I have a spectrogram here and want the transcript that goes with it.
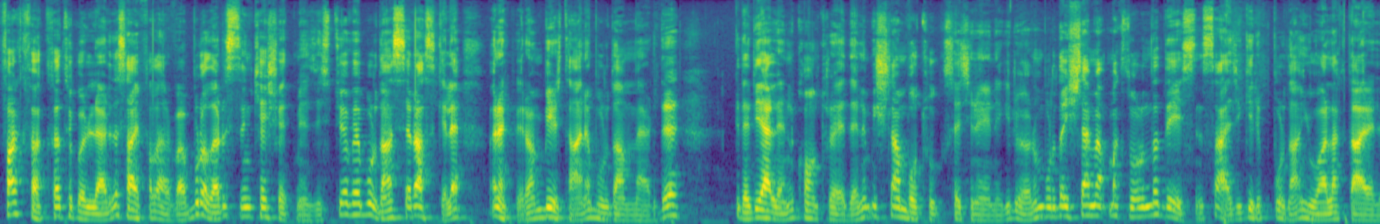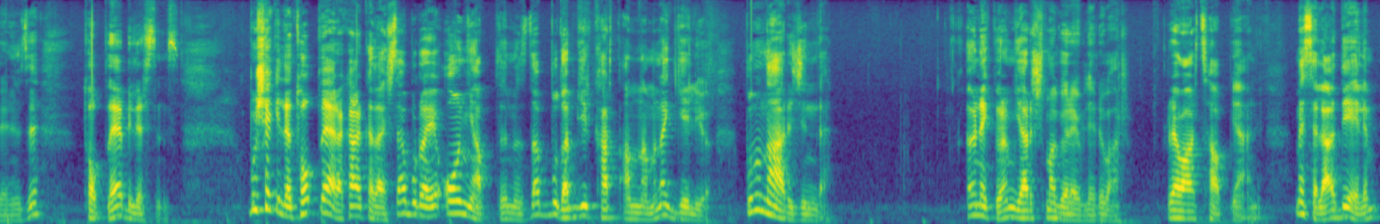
farklı farklı kategorilerde sayfalar var. Buraları sizin keşfetmenizi istiyor ve buradan size rastgele örnek veriyorum bir tane buradan verdi. Bir de diğerlerini kontrol edelim. İşlem botu seçeneğine giriyorum. Burada işlem yapmak zorunda değilsiniz. Sadece girip buradan yuvarlak dairelerinizi toplayabilirsiniz. Bu şekilde toplayarak arkadaşlar burayı 10 yaptığınızda bu da bir kart anlamına geliyor. Bunun haricinde örnek veriyorum yarışma görevleri var. Reward Hub yani. Mesela diyelim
